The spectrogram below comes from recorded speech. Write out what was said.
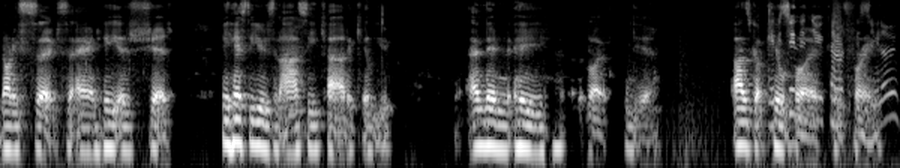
96, and he is shit. He has to use an RC car to kill you. And then he, like, yeah. Ours got Have you killed seen the by new car at the friend. casino?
